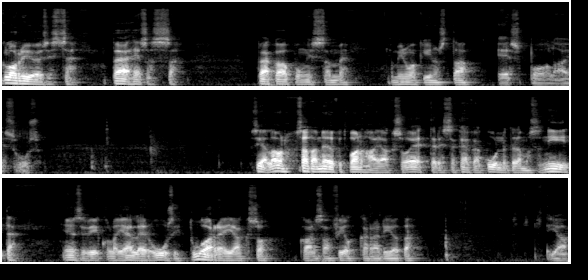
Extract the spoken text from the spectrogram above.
gloriöisissä päähesassa pääkaupungissamme ja minua kiinnostaa espoolaisuus. Siellä on 140 vanhaa jaksoa eetterissä, käykää kuunnelmassa niitä. Ensi viikolla jälleen uusi tuore jakso Kansan Filkkaradiota. Ja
